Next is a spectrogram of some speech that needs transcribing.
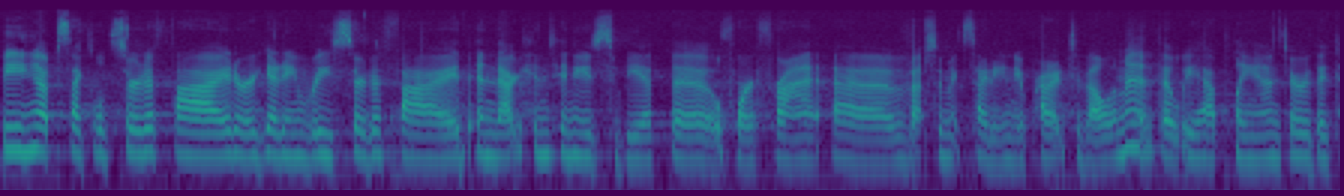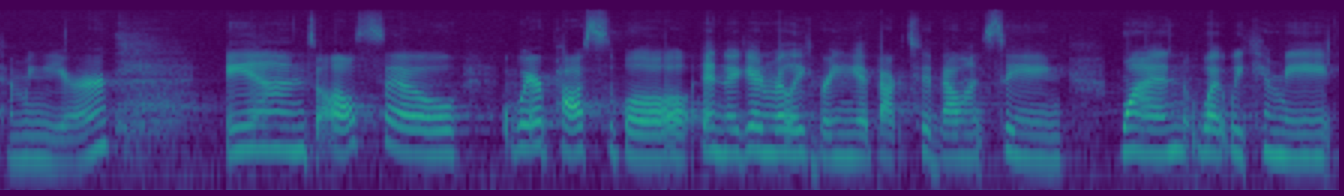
being upcycled certified or getting recertified, and that continues to be at the forefront of some exciting new product development that we have planned over the coming year. And also, where possible, and again, really bringing it back to balancing one, what we can meet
